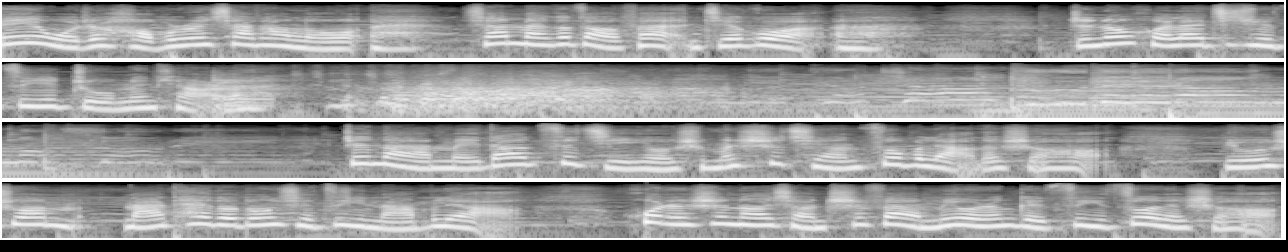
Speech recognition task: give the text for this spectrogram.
以我这好不容易下趟楼，哎，想买个早饭，结果啊，只能回来继续自己煮面条了。真的，每到自己有什么事情做不了的时候，比如说拿太多东西自己拿不了，或者是呢想吃饭没有人给自己做的时候，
